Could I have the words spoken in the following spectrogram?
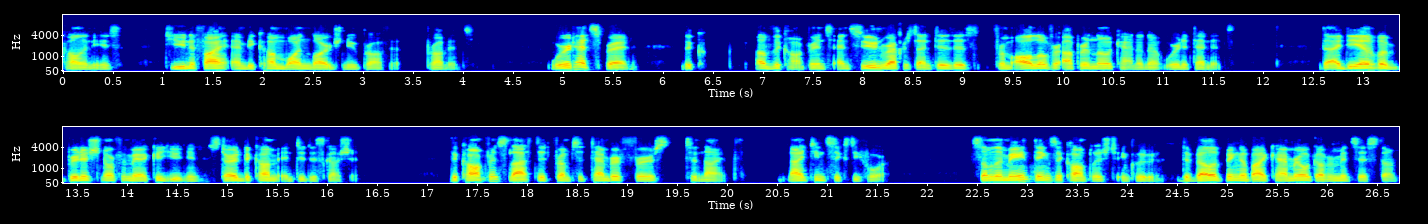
colonies to unify and become one large new province. Word had spread the, of the conference, and soon representatives from all over Upper and Lower Canada were in attendance. The idea of a British North America Union started to come into discussion. The conference lasted from September 1st to 9th, 1964. Some of the main things accomplished include developing a bicameral government system,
